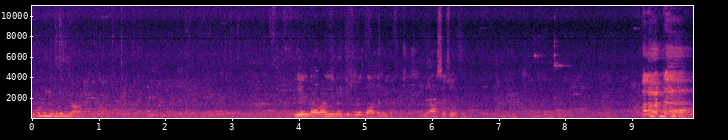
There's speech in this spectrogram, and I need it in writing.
इकडून इकडून जावं एक गावा गेलं दुसरं गावा गेलं असंच होतं. मला वाटतं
